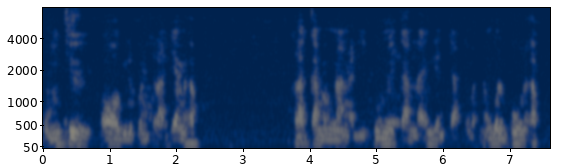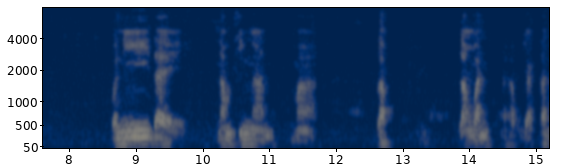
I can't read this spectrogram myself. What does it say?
ผมชื่อพอวิรพลฉลาดแย้มนะครับข้าราชการบำนาญอดีตผู้อำนวยการหลายโรงเรียนจากจังหวัดหนองบัวลำพูนะครับ วันนี้ได้นำทีมงานมารับรางวัลนะครับ จากท่าน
